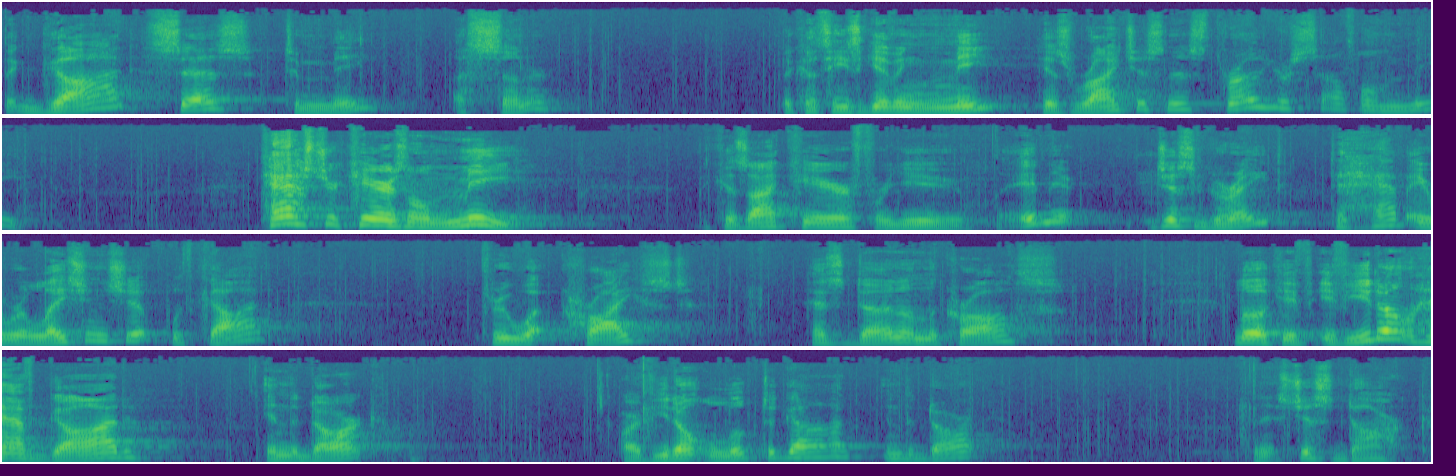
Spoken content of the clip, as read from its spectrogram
That God says to me, a sinner, because he's giving me his righteousness, throw yourself on me. Cast your cares on me because I care for you. Isn't it just great to have a relationship with God through what Christ has done on the cross? Look, if, if you don't have God in the dark, or if you don't look to God in the dark, then it's just dark.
